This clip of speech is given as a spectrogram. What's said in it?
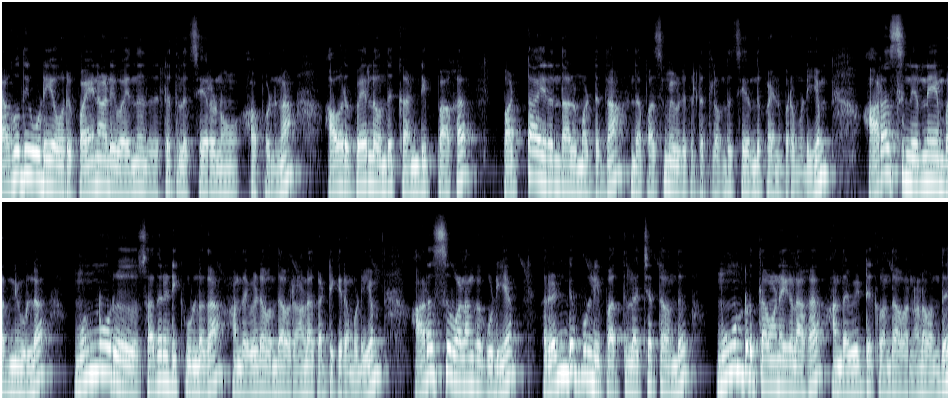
தகுதியுடைய ஒரு பயனாளி வந்து இந்த திட்டத்தில் சேரணும் அப்படின்னா அவர் பேரில் வந்து கண்டிப்பாக பட்டா இருந்தால் மட்டும்தான் இந்த பசுமை வீடு திட்டத்தில் வந்து சேர்ந்து பயன்பெற முடியும். அரசு நிர்ணயம் பண்ணி உள்ள முந்நூறு சதுரடிக்கு உள்ளதான் அந்த வீடை வந்து அவரால் கட்டிக்கிற முடியும். அரசு வழங்கக்கூடிய ரெண்டு புள்ளி பத்து லட்சத்தை வந்து மூன்று தவணைகளாக அந்த வீட்டுக்கு வந்து அவரால் வந்து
